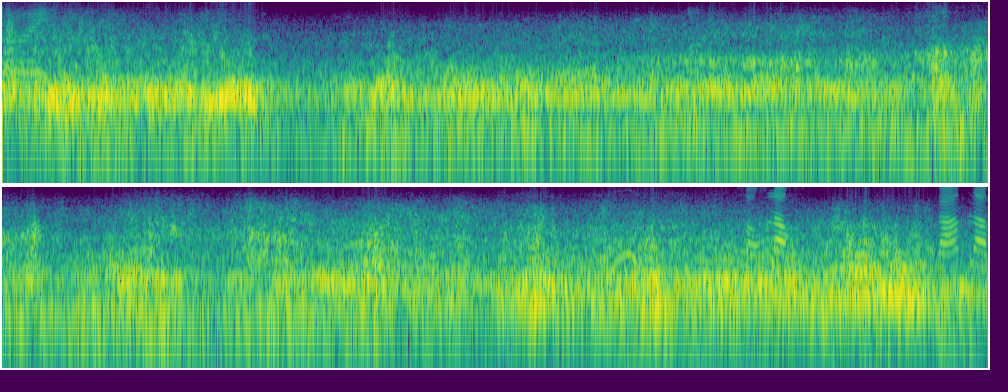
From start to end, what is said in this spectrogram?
เลยโอ้สองลำสามลำ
